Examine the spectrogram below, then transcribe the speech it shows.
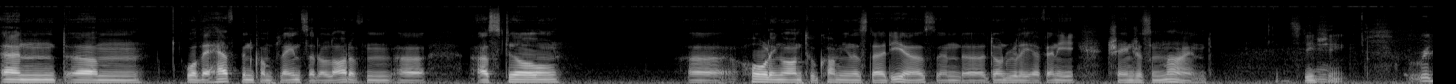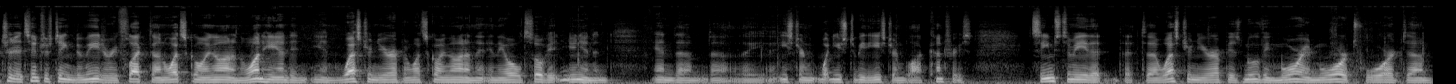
And um, well, there have been complaints that a lot of them uh, are still holding on to communist ideas and uh, don't really have any changes in mind. Steve Sheik. Richard, it's interesting to me to reflect on what's going on on the one hand in, in Western Europe and what's going on in the, in the old Soviet Union and and um, uh, the eastern, what used to be the Eastern Bloc countries. It seems to me that that uh, Western Europe is moving more and more toward, um,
